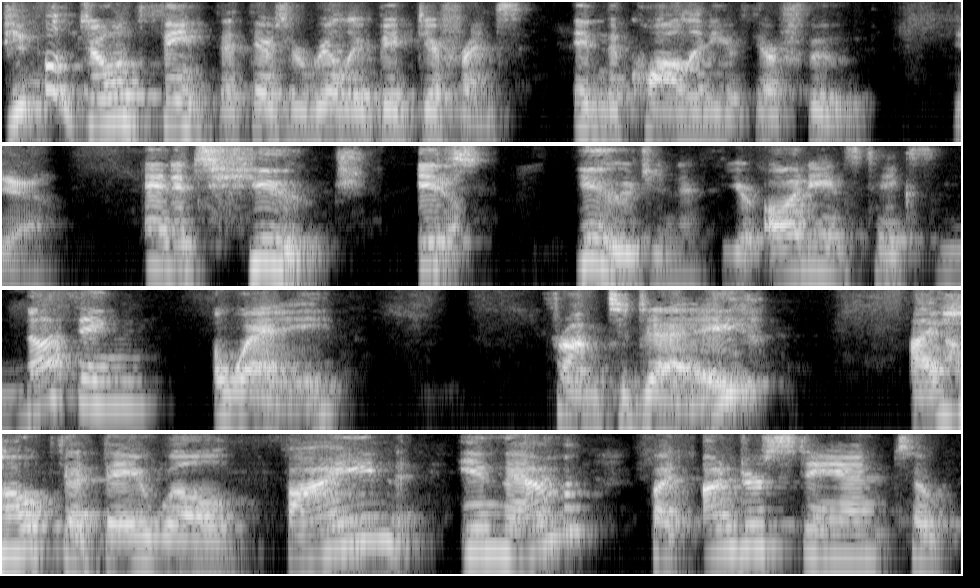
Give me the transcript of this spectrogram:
people don't think that there's a really big difference in the quality of their food. Yeah, and it's huge. It's yep. huge, and if your audience takes nothing away from today, I hope that they will find in them, but understand. So,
